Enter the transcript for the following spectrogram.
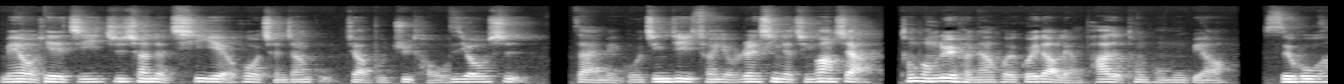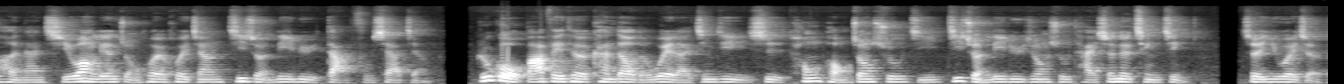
没有业绩支撑的企业或成长股较不具投资优势。在美国经济存有韧性的情况下，通膨率很难回归到两趴的通膨目标，似乎很难期望联准会会将基准利率大幅下降。如果巴菲特看到的未来经济是通膨中枢及基准利率中枢抬升的情景，这意味着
